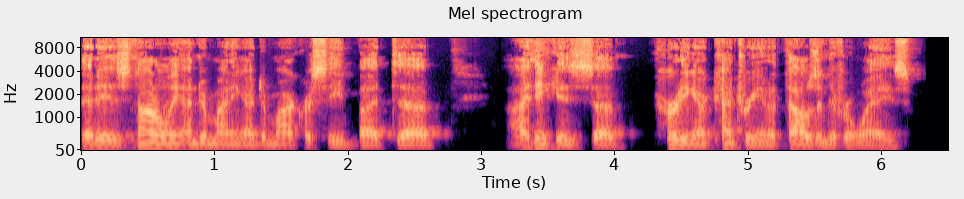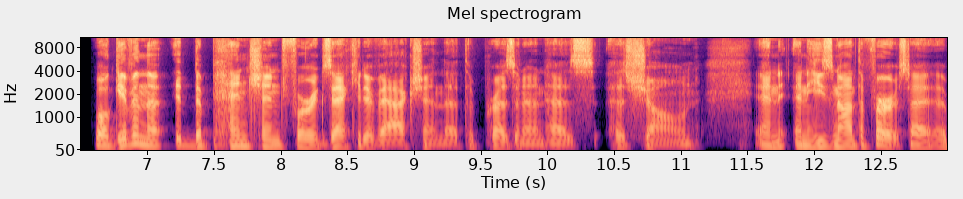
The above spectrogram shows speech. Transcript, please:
that is not only undermining our democracy, but uh, I think is uh, hurting our country in a thousand different ways. Well, given the the penchant for executive action that the president has has shown, and and he's not the first. Uh,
